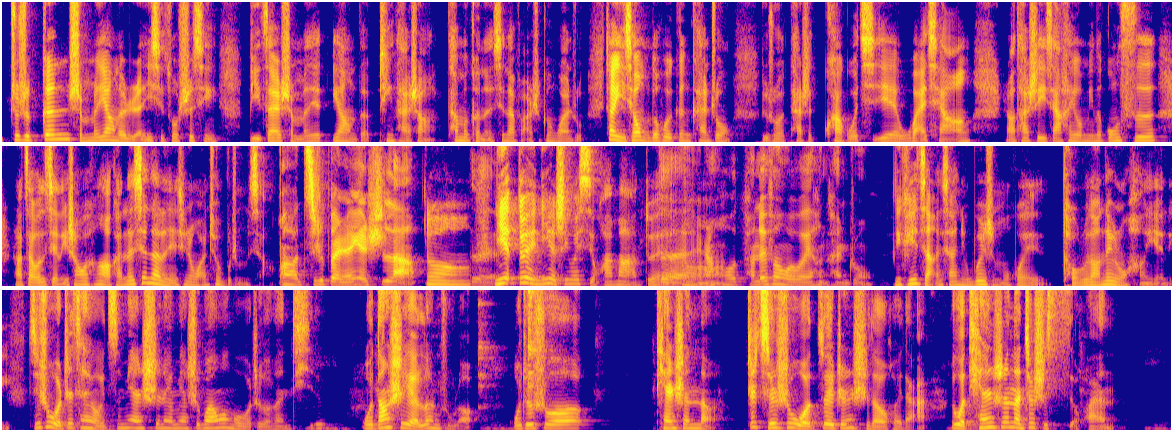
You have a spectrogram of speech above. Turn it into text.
就是跟什么样的人一起做事情，比在什么样的平台上，他们可能现在反而是更关注。像以前我们都会更看重，比如说他是跨国企业五百强，然后他是一家很有名的公司，然后在我的简历上会很好看。那现在的年轻人完全不这么想。啊、其实本人也是啦。嗯，对你也对你也是因为喜欢嘛，对对，嗯然后团队氛围我也很看重。你可以讲一下你为什么会投入到内容行业里？其实我之前有一次面试，那个面试官问过我这个问题，我当时也愣住了，我就说天生的，这其实是我最真实的回答，我天生的就是喜欢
